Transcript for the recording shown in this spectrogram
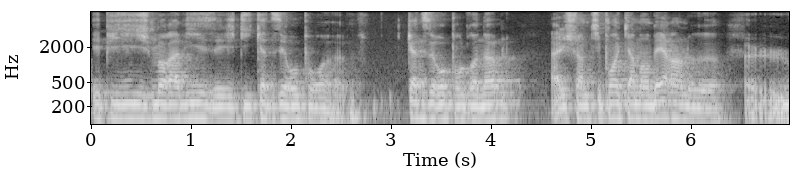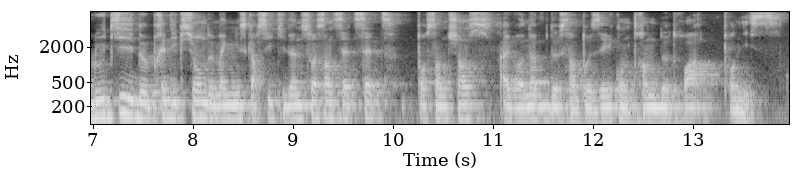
et puis je me ravise et je dis 4-0 pour, 4-0 euh, pour Grenoble. Allez, je fais un petit point camembert, hein, l'outil de prédiction de Magnus Corsi qui donne 67,7% de chance à Grenoble de s'imposer contre 32,3 pour Nice.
